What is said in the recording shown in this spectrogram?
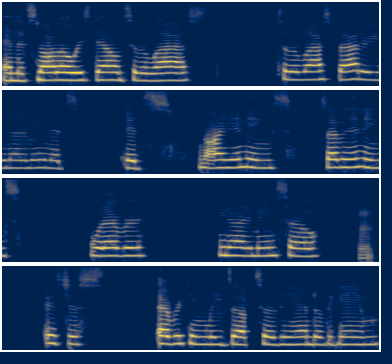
and it's not always down to the last to the last batter you know what i mean it's it's nine innings seven innings whatever you know what i mean so mm. it's just everything leads up to the end of the game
